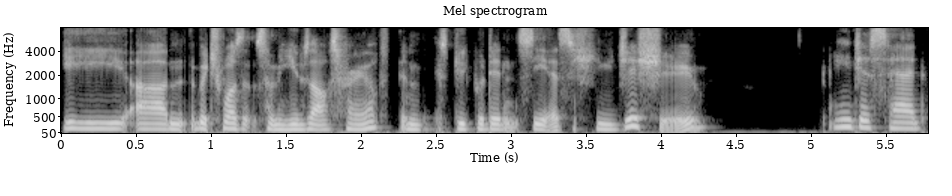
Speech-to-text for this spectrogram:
he, um, which wasn't something he was asked very often because people didn't see it as a huge issue, he just said,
